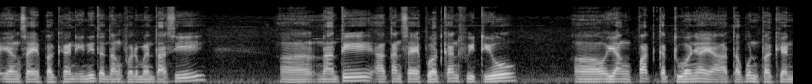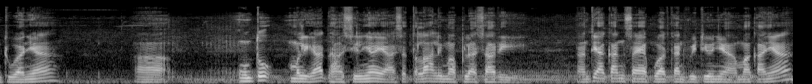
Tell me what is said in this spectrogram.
yang saya bagikan ini tentang fermentasi nanti akan saya buatkan video yang part keduanya ya ataupun bagian duanya untuk melihat hasilnya ya setelah 15 hari. Nanti akan saya buatkan videonya. Makanya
